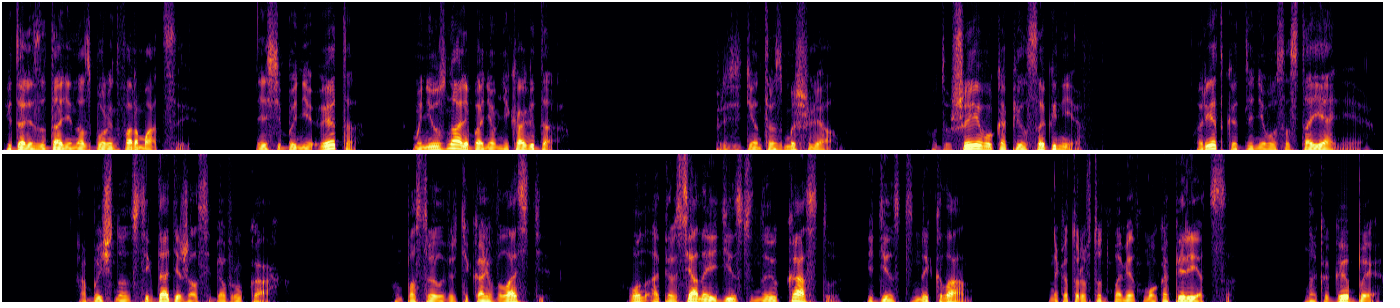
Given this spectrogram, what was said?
и дали задание на сбор информации. Если бы не это, мы не узнали бы о нем никогда. Президент размышлял. В душе его копился гнев. Редкое для него состояние. Обычно он всегда держал себя в руках. Он построил вертикаль власти. Он оперся на единственную касту, единственный клан, на который в тот момент мог опереться на КГБ,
